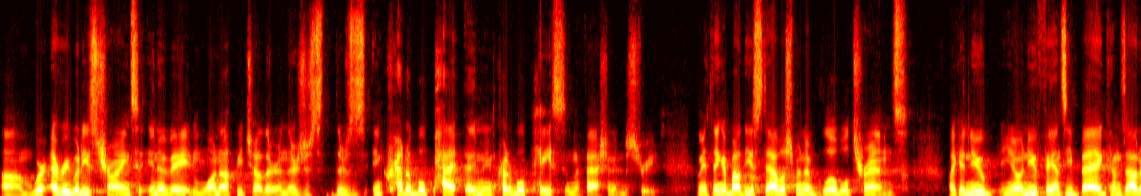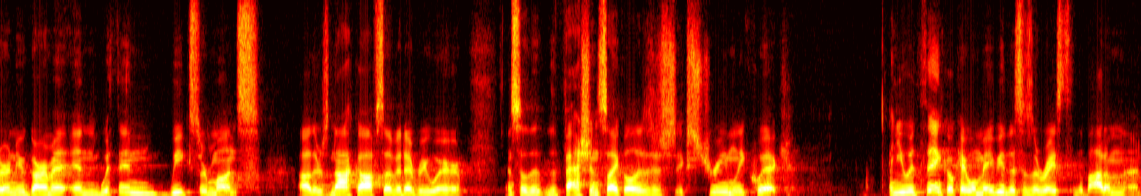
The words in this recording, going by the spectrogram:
um, where everybody's trying to innovate and one-up each other, and there's just there's incredible an incredible pace in the fashion industry. I mean, think about the establishment of global trends. Like a new, you know, a new fancy bag comes out or a new garment, and within weeks or months, uh, there's knockoffs of it everywhere. And so the, the fashion cycle is just extremely quick. And you would think, okay, well, maybe this is a race to the bottom then.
